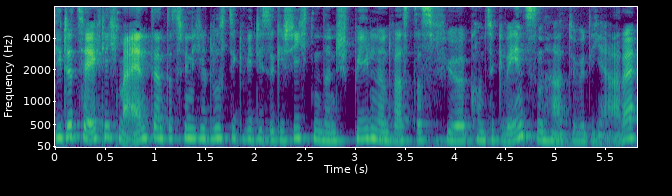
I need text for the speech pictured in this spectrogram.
die tatsächlich meinte, und das finde ich lustig, wie diese Geschichten dann spielen und was das für Konsequenzen hat über die Jahre,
